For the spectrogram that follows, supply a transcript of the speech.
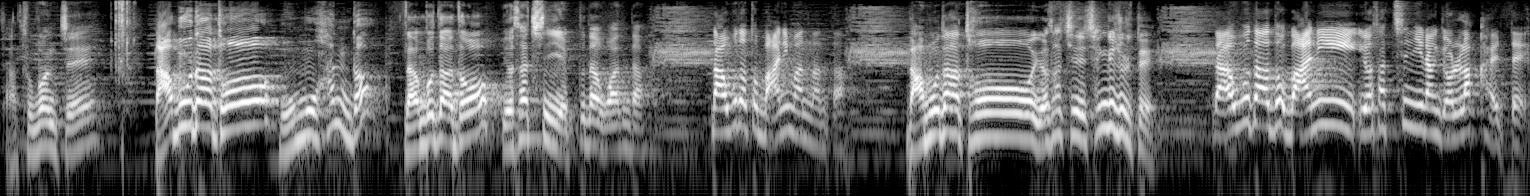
자 두 번째 나보다 더 뭐뭐 한다? 나보다 더 여사친이 예쁘다고 한다 나보다 더 많이 만난다 나보다 더 여사친이 챙겨줄 때 나보다 더 많이 여사친이랑 연락할 때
